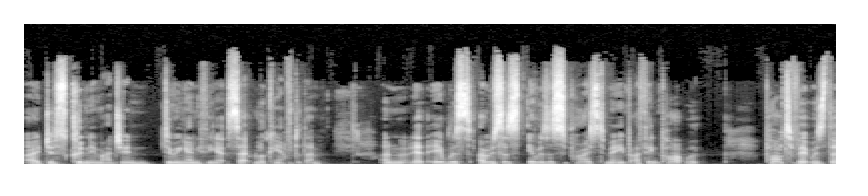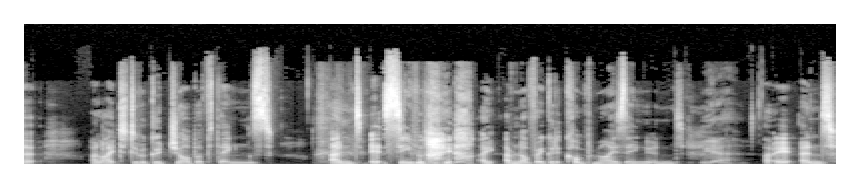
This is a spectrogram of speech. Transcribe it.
I just couldn't imagine doing anything except looking after them. And it, it was I was a, it was a surprise to me. But I think part part of it was that I like to do a good job of things, and it seemed like I, I'm not very good at compromising, and Yeah. I, and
